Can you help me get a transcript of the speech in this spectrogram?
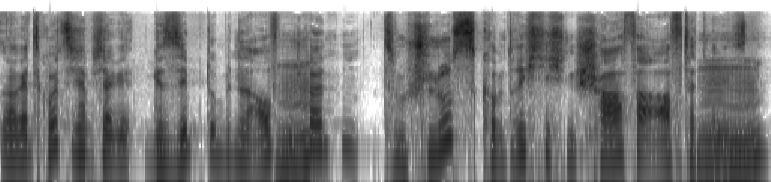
noch ganz kurz, ich habe es ja ge- gesippt und bin dann aufgestanden. Zum Schluss kommt richtig ein scharfer Aftertaste. Mhm.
